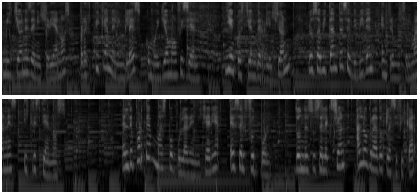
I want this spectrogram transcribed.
millones de nigerianos practican el inglés como idioma oficial y en cuestión de religión, los habitantes se dividen entre musulmanes y cristianos. El deporte más popular en Nigeria es el fútbol, donde su selección ha logrado clasificar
